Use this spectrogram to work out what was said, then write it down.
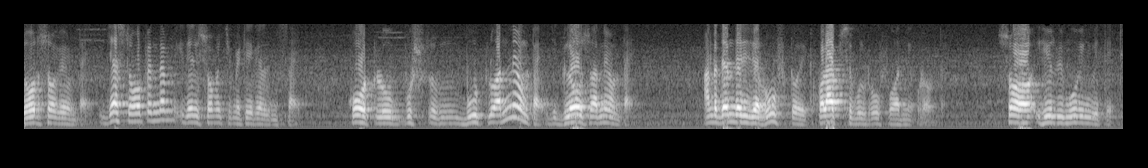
డోర్స్ అవి ఉంటాయి. Just open them there is so much material inside కోట్లు బుష్ బూట్లు అన్నీ ఉంటాయి. గ్లోవ్స్ అన్నీ ఉంటాయి. And then there is a roof to it collapsible roof అన్నీ కూడా ఉంటాయి. So he will be moving with it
